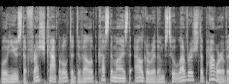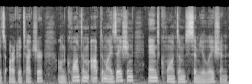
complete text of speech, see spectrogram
will use the fresh capital to develop customized algorithms to leverage the power of its architecture on quantum optimization and quantum simulation.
